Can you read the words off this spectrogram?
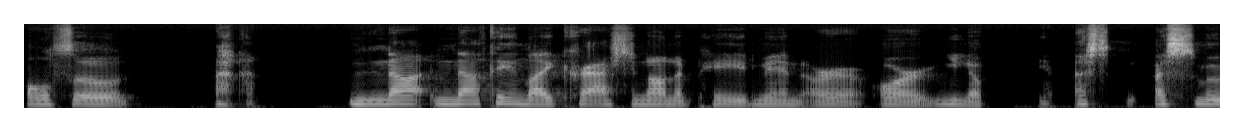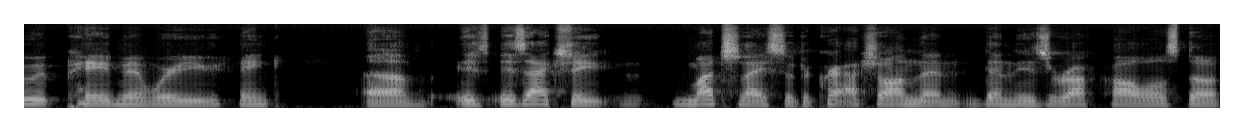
also not nothing like crashing on a pavement or or you know a, a smooth pavement where you think um, is is actually much nicer to crash on than than these rough cobbles. So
